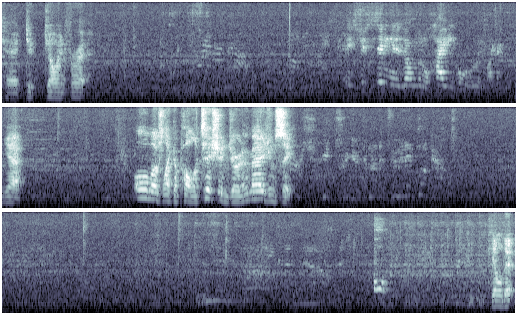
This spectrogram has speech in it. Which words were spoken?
Okay, do go in for it. Just sitting in his own little hidey hole room like a... Yeah. Almost like a politician during an emergency. Oh, Killed it.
